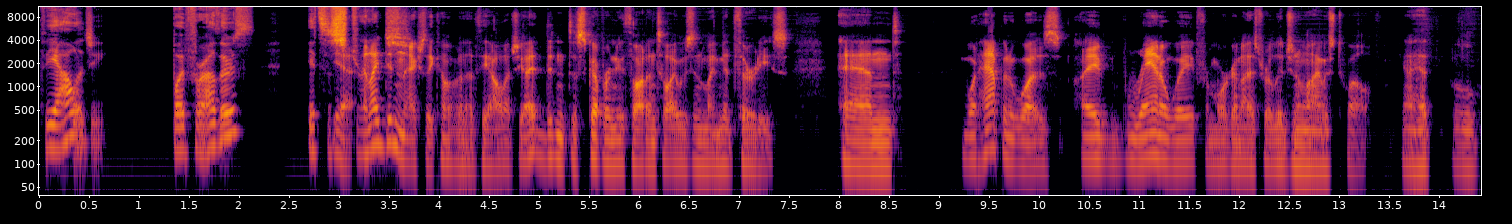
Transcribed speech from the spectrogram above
theology. But for others, it's a Yeah, stretch. and I didn't actually come up in that theology. I didn't discover New Thought until I was in my mid 30s. And what happened was I ran away from organized religion when I was 12. I had a little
